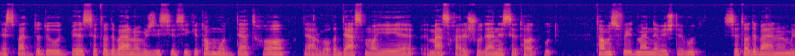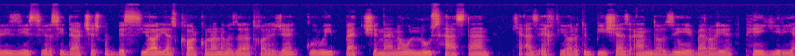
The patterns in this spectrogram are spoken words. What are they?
نسبت داده بود به ستاد برنامه‌ریزی سیاسی که تا مدتها در واقع دستمایه مسخره شدن ستاد بود. تاماس فریدمن نوشته بود ستاد برنامه‌ریزی سیاسی در چشم بسیاری از کارکنان وزارت خارجه گروهی بچه ننه و لوس هستند که از اختیارات بیش از اندازه برای پیگیری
